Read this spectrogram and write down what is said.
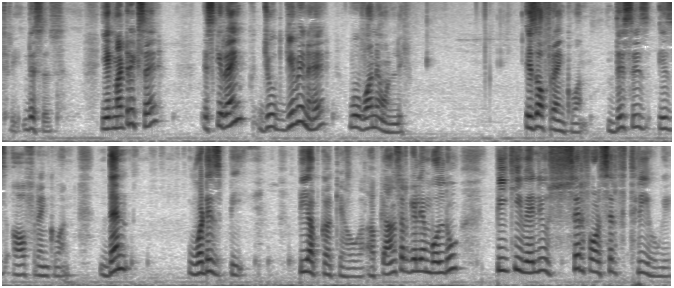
three this is ये एक मैट्रिक्स है, इसकी रैंक जो गिवन है, वो वन है only is of rank one this is is of rank one then what is P P आपका क्या होगा? आपके आंसर के लिए हम बोल दूँ पी की वैल्यू सिर्फ़ और सिर्फ़ थ्री होगी.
